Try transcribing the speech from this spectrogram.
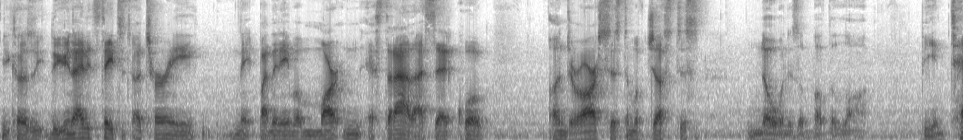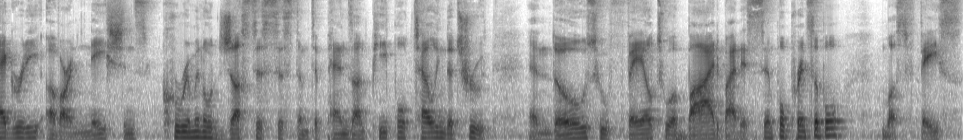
because the United States attorney by the name of Martin Estrada said, quote, under our system of justice, no one is above the law. The integrity of our nation's criminal justice system depends on people telling the truth, and those who fail to abide by this simple principle must face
